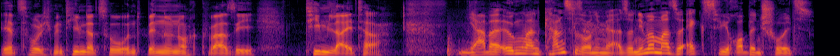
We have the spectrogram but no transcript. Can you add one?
jetzt hole ich mir ein Team dazu und bin nur noch quasi Teamleiter. Ja, aber irgendwann kannst du es auch nicht mehr. Also nehmen wir mal so Ex wie Robin Schulz.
